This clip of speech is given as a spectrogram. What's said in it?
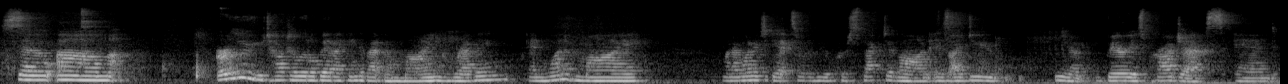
So, um, earlier you talked a little bit, I think, about the mind revving, and one of my, what I wanted to get sort of your perspective on is I do, you know, various projects, and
